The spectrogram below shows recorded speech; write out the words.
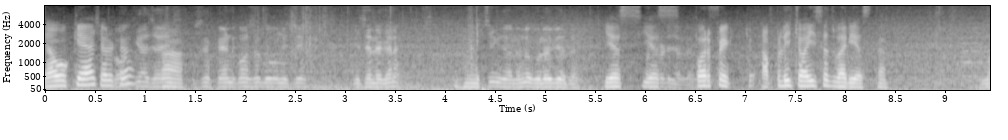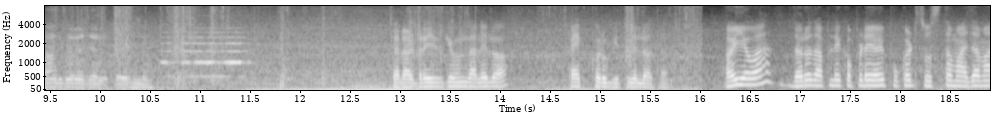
या ओके आहे शर्ट आहे हां. उसका पॅन्ट कौन सा दो नीचे? ये चलेगा ना? मॅचिंग झालं ना गुलाबी आता. येस येस. परफेक्ट आपली चॉईसच भारी असतं. नाद करायचं ना चॉईसचा चला ड्रेस घेऊन झालेलो पॅक करू घेतलेलो आता. हय येवा दररोज आपले कपडे हय फुकट स्वस्त माझ्या मा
